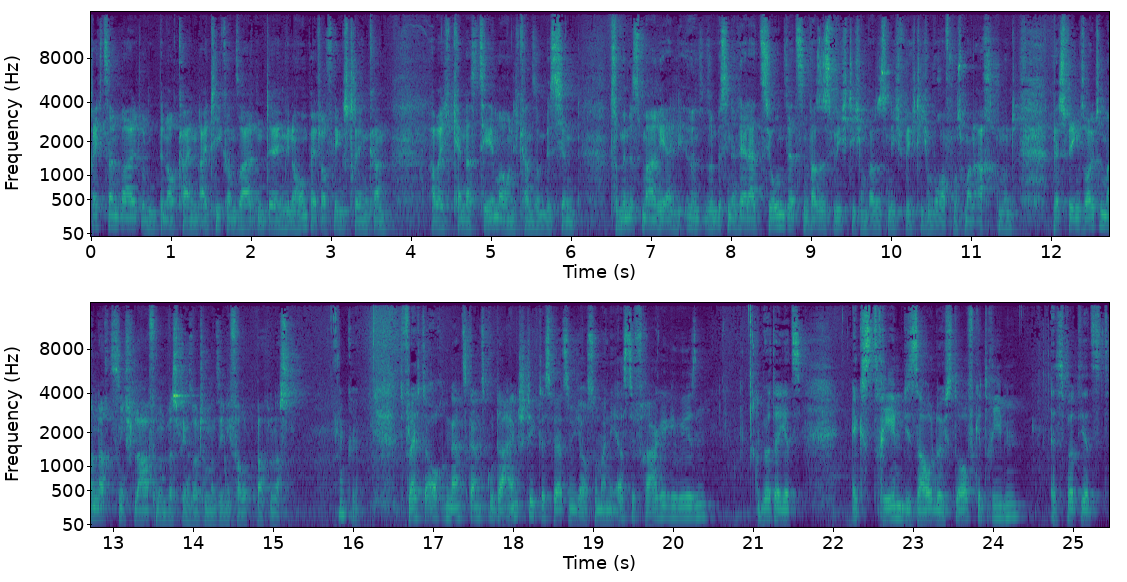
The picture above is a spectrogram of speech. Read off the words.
Rechtsanwalt und bin auch kein IT-Consultant, der irgendwie eine Homepage auf Links drehen kann. Aber ich kenne das Thema und ich kann so ein bisschen, zumindest mal so ein bisschen in Relation setzen, was ist wichtig und was ist nicht wichtig und worauf muss man achten und weswegen sollte man nachts nicht schlafen und weswegen sollte man sich nicht verrückt machen lassen. Okay. Vielleicht auch ein ganz, ganz guter Einstieg. Das wäre jetzt nämlich auch so meine erste Frage gewesen. Wird er jetzt extrem die Sau durchs Dorf getrieben. Es wird jetzt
